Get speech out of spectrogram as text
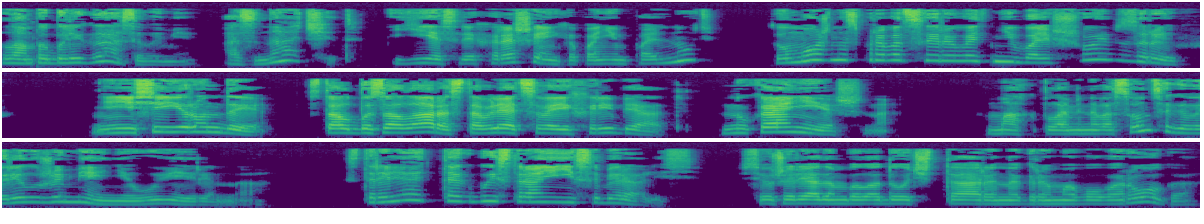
Лампы были газовыми, а значит, если хорошенько по ним пальнуть, то можно спровоцировать небольшой взрыв. Не неси ерунды. Стал бы Залар оставлять своих ребят. Ну, конечно. Маг Пламенного Солнца говорил уже менее уверенно. Стрелять так быстро они не собирались. Все же рядом была дочь Тарена Громового Рога.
